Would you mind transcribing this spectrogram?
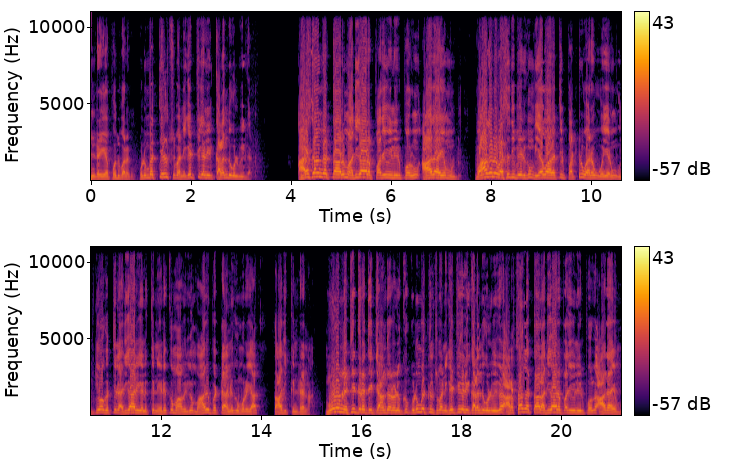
இன்றைய பொதுபலன் குடும்பத்தில் சுப நிகழ்ச்சிகளில் கலந்து கொள்வீர்கள். அரசாங்கத்தாலும் அதிகார பதவியில் இருப்பவரும் ஆதாயம் உண்டு. வாகன வசதி பெருகும் வியாபாரத்தில் பற்று வரவு உயரும் உத்தியோகத்தில் அதிகாரிகளுக்கு நெருக்கமாவீர்கள் மாறுபட்ட அணுகுமுறையால் சாதிக்கின்றன. மூலம் நட்சத்திரத்தை சார்ந்தவர்களுக்கு குடும்பத்தில் சுப நிகழ்ச்சிகளில் கலந்து கொள்வீர்கள். அரசாங்கத்தால் அதிகார பதவியில் இருப்பவர்கள் ஆதாயம்.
